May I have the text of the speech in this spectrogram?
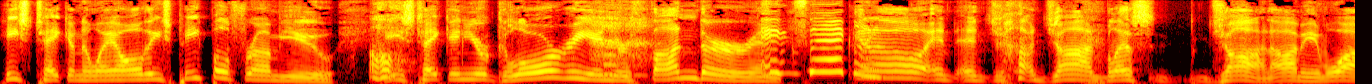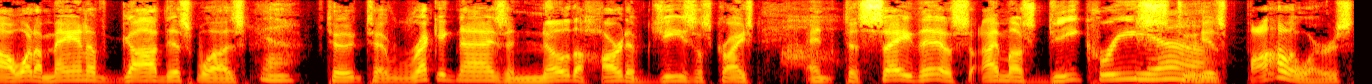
He's taking away all these people from you. Oh. He's taking your glory and your thunder. And, Exactly. You know, and, and John, John, bless John. I mean, wow, what a man of God this was. Yeah. To, to recognize and know the heart of Jesus Christ and to say this, I must decrease Yeah. to his followers.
